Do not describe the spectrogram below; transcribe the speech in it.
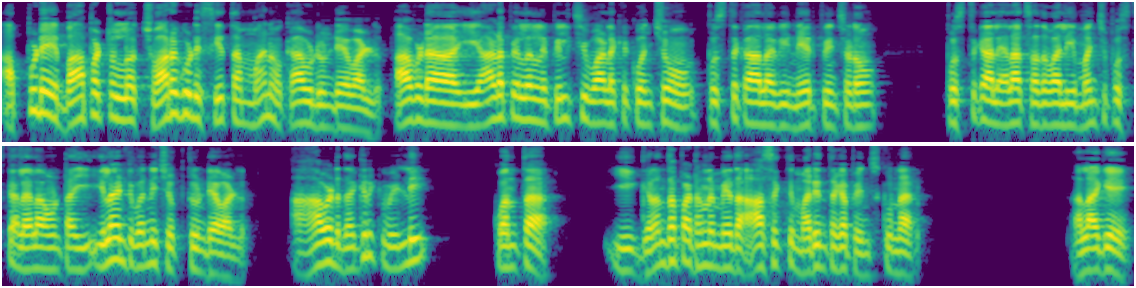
అప్పుడే బాపట్లలో చోరగుడి సీతమ్మ అని ఒక ఆవిడ ఉండేవాళ్ళు. ఆవిడ ఈ ఆడపిల్లల్ని పిలిచి వాళ్ళకి కొంచెం పుస్తకాలు అవి నేర్పించడం పుస్తకాలు ఎలా చదవాలి మంచి పుస్తకాలు ఎలా ఉంటాయి ఇలాంటివన్నీ చెప్తుండేవాళ్ళు. ఆవిడ దగ్గరికి వెళ్ళి కొంత ఈ గ్రంథ పఠనం మీద ఆసక్తి మరింతగా పెంచుకున్నారు. అలాగే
